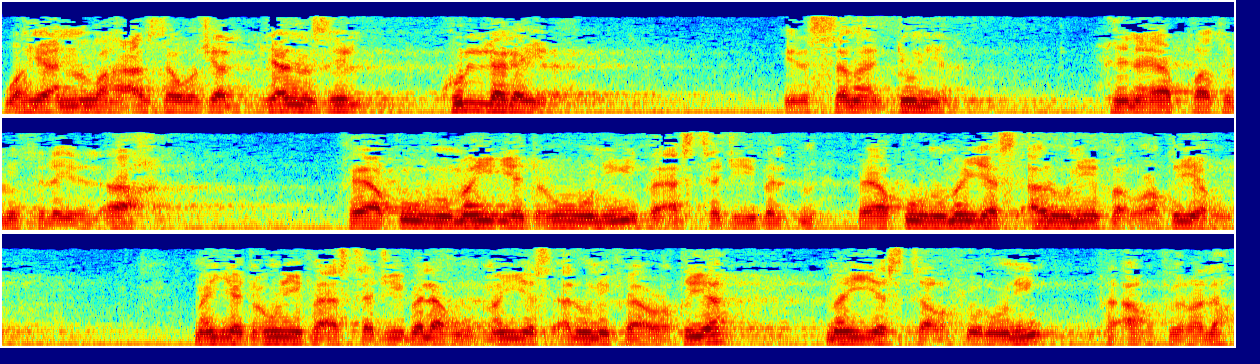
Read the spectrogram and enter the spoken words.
وهي أن الله عز وجل ينزل كل ليلة إلى السماء الدنيا حين يبقى ثلث الليل الآخر. فيقول من يدعوني فأستجيب فيقول من يسألني فأعطيه. من يدعوني فأستجيب له من يسألني فأعطيه من يستغفرني فأغفر له.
